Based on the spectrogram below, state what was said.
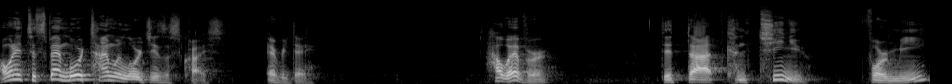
I wanted to spend more time with Lord Jesus Christ every day. However, did that continue for me?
